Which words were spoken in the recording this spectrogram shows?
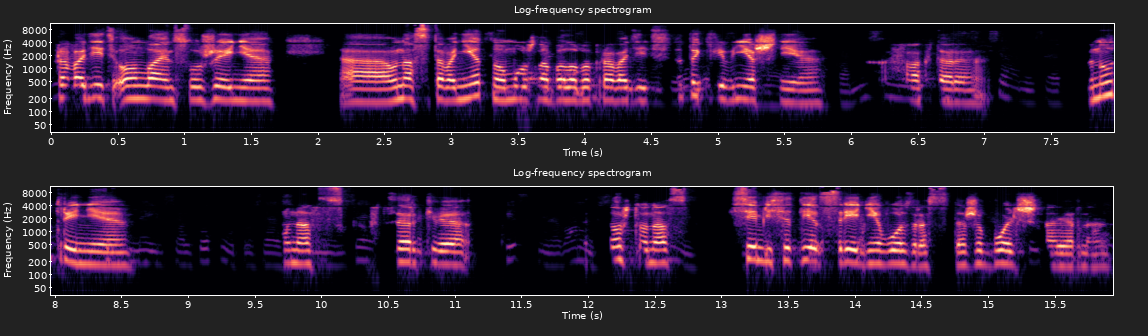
проводить онлайн-служение. А, У нас этого нет, но можно было бы проводить. Ну, такие внешние факторы. Внутренние у нас в церкви то, что у нас 70 лет средний возраст, даже больше, наверное.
